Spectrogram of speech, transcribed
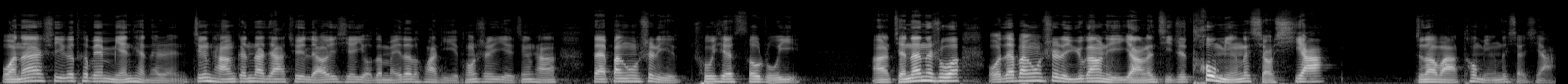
我呢是一个特别腼腆的人，经常跟大家去聊一些有的没的的话题，同时也经常在办公室里出一些馊主意。啊，简单的说，我在办公室的鱼缸里养了几只透明的小虾，知道吧？透明的小虾。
